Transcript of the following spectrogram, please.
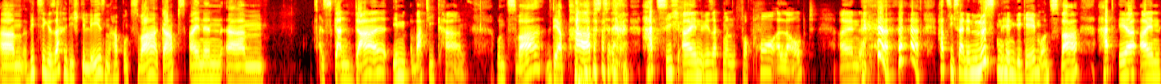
ähm, witzige Sache, die ich gelesen habe. Und zwar gab es einen ähm, Skandal im Vatikan. Und zwar, der Papst hat sich ein, wie sagt man, Fauxpas erlaubt. Ein, hat sich seinen Lüsten hingegeben. Und zwar hat er ein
